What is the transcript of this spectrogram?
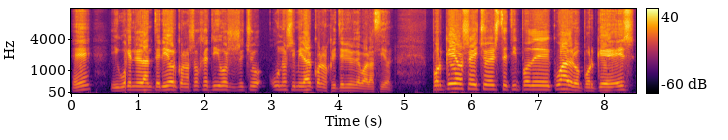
eh, igual que en el anterior con los objetivos, os he hecho uno similar con los criterios de evaluación. ¿Por qué os he hecho este tipo de cuadro? Porque es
